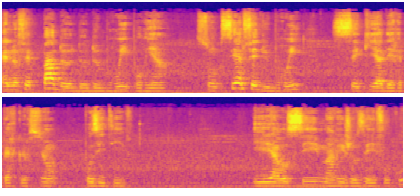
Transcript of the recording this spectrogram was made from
Elle ne fait pas de, de- de bruit pour rien. Son- si elle fait du bruit, c'est qu'il y a des répercussions positives. Il y a aussi Marie-Josée Ifoku,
